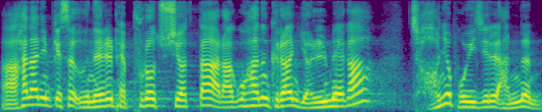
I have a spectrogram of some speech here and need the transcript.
아, 하나님께서 은혜를 베풀어 주셨다라고 하는 그러한 열매가 전혀 보이지를 않는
